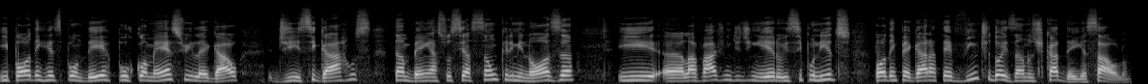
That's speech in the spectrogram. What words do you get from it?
e podem responder por comércio ilegal de cigarros, também associação criminosa e uh, lavagem de dinheiro. E, se punidos, podem pegar até 22 anos de cadeia. Saulo.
